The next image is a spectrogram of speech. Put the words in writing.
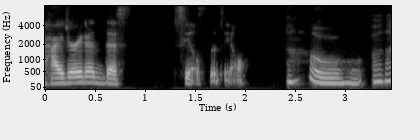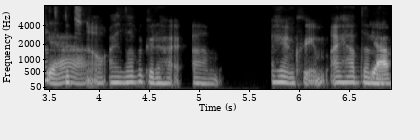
hydrated. This seals the deal. Oh, oh, that's yeah. good to know. I love a good um hand cream. I have them yeah.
